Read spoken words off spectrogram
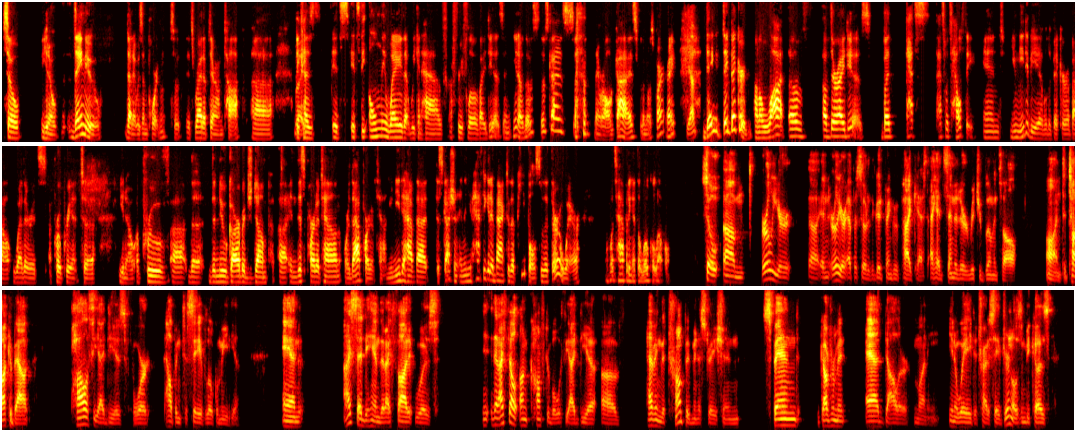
So, you know, they knew that it was important. So it's right up there on top uh, because it's it's the only way that we can have a free flow of ideas. And you know those those guys they were all guys for the most part right? Yeah they they bickered on a lot of of their ideas but that's that's what's healthy. And you need to be able to bicker about whether it's appropriate to you know approve uh, the the new garbage dump uh, in this part of town or that part of town. You need to have that discussion and then you have to get it back to the people so that they're aware of what's happening at the local level. So um, earlier uh, an earlier episode of the Goodfriend Group podcast, I had Senator Richard Blumenthal on to talk about policy ideas for helping to save local media. And I said to him that I thought it was that I felt uncomfortable with the idea of having the Trump administration spend government ad dollar money in a way to try to save journalism because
